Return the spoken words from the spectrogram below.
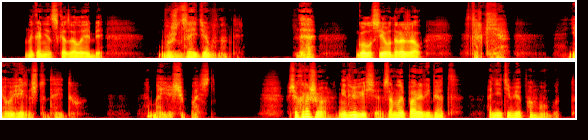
— наконец сказала Эбби, — может, зайдем внутрь? — Да. Голос его дрожал. — Только я не уверен, что дойду. Боюсь упасть. — Все хорошо, не двигайся. Со мной пара ребят. Они тебе помогут.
